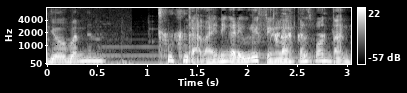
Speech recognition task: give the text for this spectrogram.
jawabannya. enggak lah, ini enggak di briefing lah, kan spontan.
